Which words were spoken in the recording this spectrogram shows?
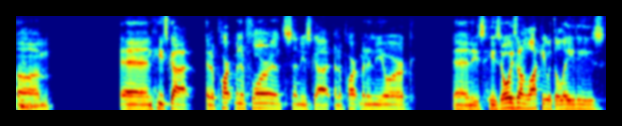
Mm-hmm. Um, and he's got an apartment in Florence and he's got an apartment in New York and he's he's always unlucky with the ladies,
